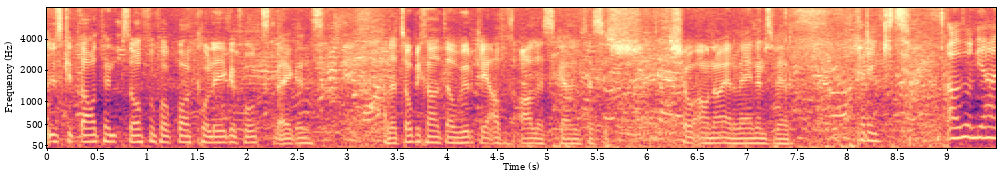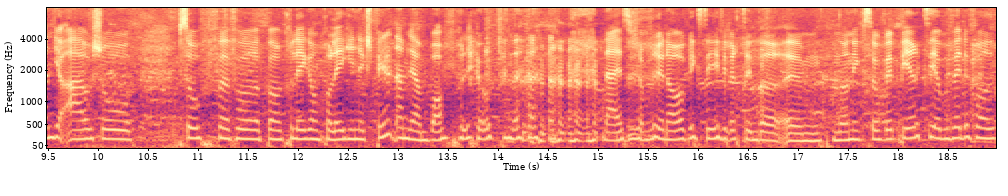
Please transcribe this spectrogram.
uns getraut haben, besoffen vor ein paar Kollegen vorzutragen. Und jetzt habe ich halt auch wirklich einfach alles, gell? das ist schon auch noch erwähnenswert. Verrückt. Also und ihr habt ja auch schon besoffen vor ein paar Kollegen und Kolleginnen gespielt, nämlich am Bambole Open. Nein, es war am frühen Abend, vielleicht sind wir ähm, noch nicht so bebiert aber auf jeden Fall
